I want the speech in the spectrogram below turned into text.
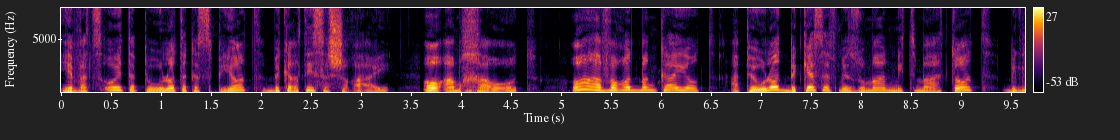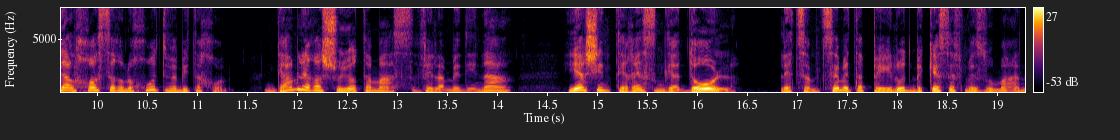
יבצעו את הפעולות הכספיות בכרטיס אשראי, או המחאות, או העברות בנקאיות. הפעולות בכסף מזומן מתמעטות בגלל חוסר נוחות וביטחון. גם לרשויות המס ולמדינה יש אינטרס גדול לצמצם את הפעילות בכסף מזומן,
